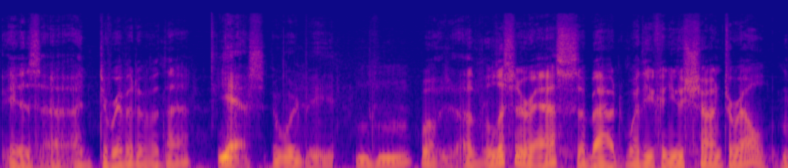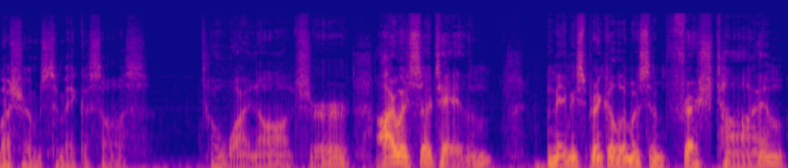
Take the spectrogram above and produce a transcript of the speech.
is a, a derivative of that. Yes, it would be. hmm Well, a listener asks about whether you can use chanterelle mushrooms to make a sauce. Oh, why not? Sure. I would saute them, maybe sprinkle them with some fresh thyme,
